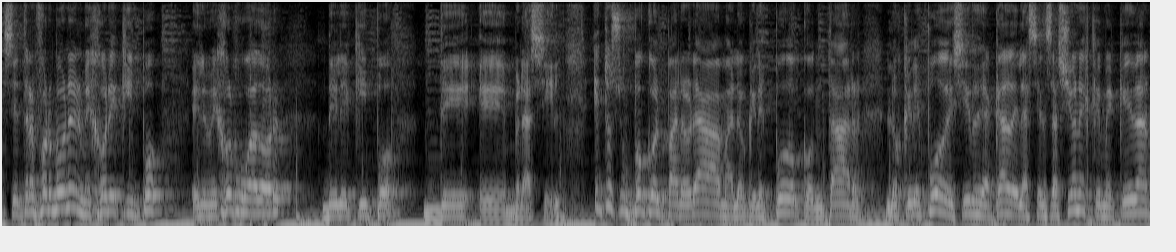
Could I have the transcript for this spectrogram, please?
se transformó en el mejor equipo, en el mejor jugador del equipo de eh, Brasil. Esto es un poco el panorama, lo que les puedo contar, lo que les puedo decir de acá, de las sensaciones que me quedan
